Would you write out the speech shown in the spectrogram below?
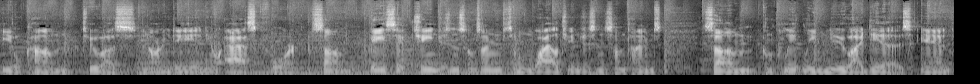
He'll come to us in R&D and he'll ask for some basic changes and sometimes some wild changes and sometimes some completely new ideas. And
